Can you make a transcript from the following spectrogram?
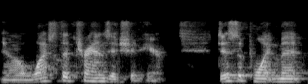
know, what's the transition here? Disappointment,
